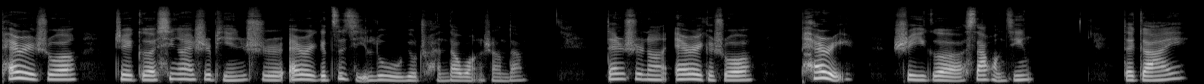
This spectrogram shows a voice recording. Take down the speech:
Perry 说，这个性爱视频是 Eric 自己录又传到网上的。但是呢，Eric 说 Perry 是一个撒谎精。The guy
